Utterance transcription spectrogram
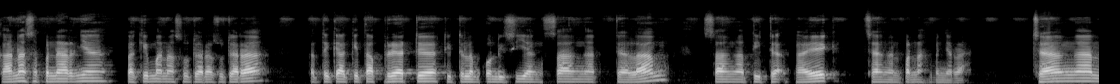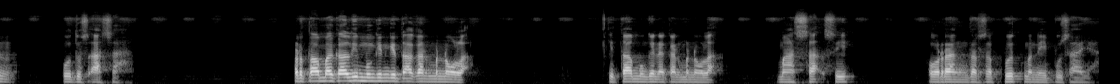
Karena sebenarnya bagaimana saudara-saudara ketika kita berada di dalam kondisi yang sangat dalam, sangat tidak baik, jangan pernah menyerah. Jangan putus asa. Pertama kali mungkin kita akan menolak kita mungkin akan menolak. Masa sih orang tersebut menipu saya?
